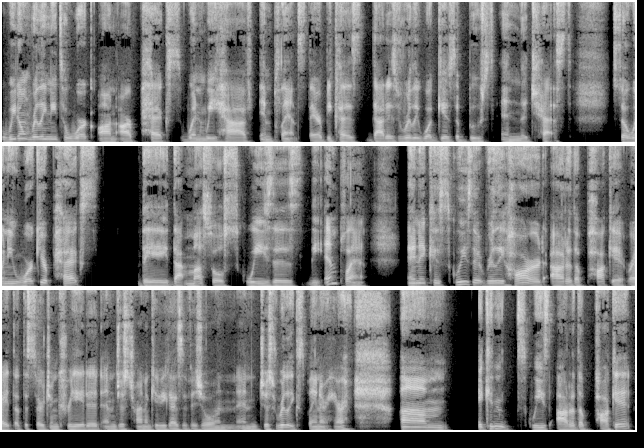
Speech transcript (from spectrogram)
we don't really need to work on our pecs when we have implants there because that is really what gives a boost in the chest. So when you work your pecs, they that muscle squeezes the implant and it can squeeze it really hard out of the pocket, right? That the surgeon created. I'm just trying to give you guys a visual and, and just really explain it here. Um, it can squeeze out of the pocket.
